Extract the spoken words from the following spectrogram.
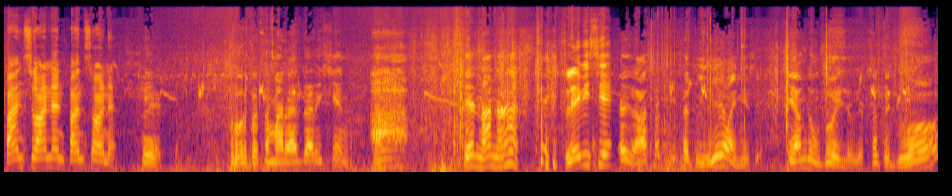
પાંચસો આના ને પાંચસો આના. છે તો તો તમારા હજાર છે ને. એ ના ના. લેવી છે? એ આ છત્રી છત્રી લેવાની છે. એ આમ તો હું જોઈ લઉં એક છત્રી હો.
